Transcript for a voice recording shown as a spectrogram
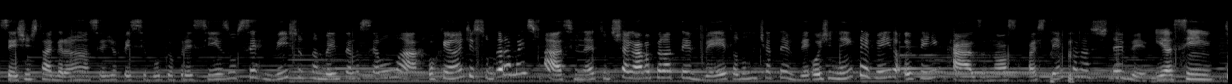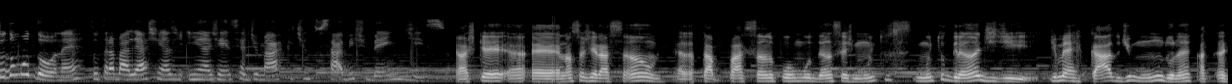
seja Instagram, seja Facebook, eu preciso ser visto também pelo celular. Porque antes tudo era mais fácil, né? Tudo chegava pela TV, todo mundo tinha TV. Hoje nem TV eu tenho em casa. Nossa, faz tempo que eu não assisto TV. E assim, tudo mudou, né? Tu trabalhaste em agência de marketing, tu sabes bem disso. Eu acho que é, é, a nossa geração, ela tá passando por mudanças muito, muito grandes de, de mercado, de mundo, né? A, a,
